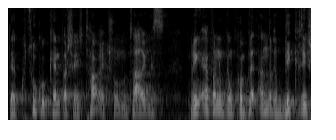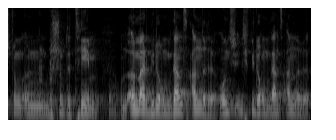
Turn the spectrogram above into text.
der zuguckt, kennt wahrscheinlich Tarek schon. Und Tarek ist, bringt einfach eine komplett andere Blickrichtung in bestimmte Themen. Und Ömer wiederum ganz andere. Und ich wiederum ganz andere.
